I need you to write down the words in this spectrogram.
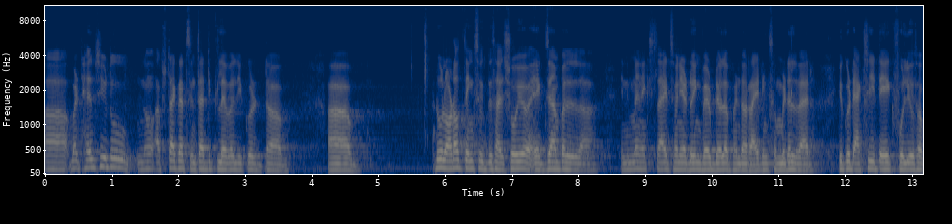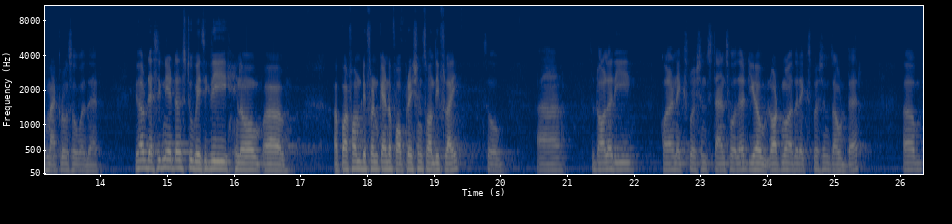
uh, but helps you to you know abstract at synthetic level. You could uh, uh, do a lot of things with this. I'll show you an example uh, in my next slides when you're doing web development or writing some middleware. You could actually take full use of macros over there. You have designators to basically you know uh, perform different kind of operations on the fly. So, so dollar $e colon expression stands for that. You have a lot more other expressions out there. Um,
